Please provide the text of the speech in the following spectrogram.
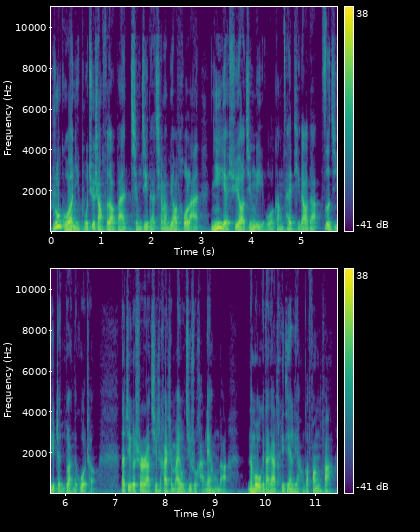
如果你不去上辅导班，请记得千万不要偷懒，你也需要经历我刚才提到的自己诊断的过程。那这个事儿啊，其实还是蛮有技术含量的。那么我给大家推荐两个方法，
